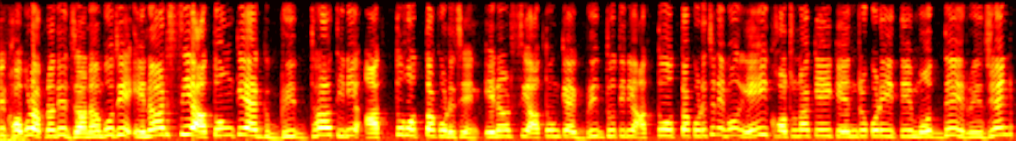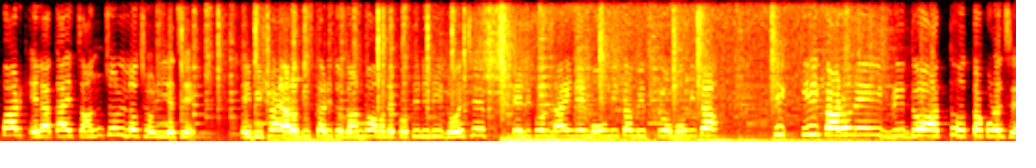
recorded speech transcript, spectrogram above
যে খবর আপনাদের জানাব যে এনআরসি আতঙ্কে এক বৃদ্ধা তিনি আত্মহত্যা করেছেন। এনআরসি আতঙ্কে এক বৃদ্ধ তিনি আত্মহত্যা করেছেন এবং এই ঘটনাকে কেন্দ্র করে ইতিমধ্যে রিজেন্ট পার্ক এলাকায় চাঞ্চল্য ছড়িয়েছে। এই বিষয়ে আরও বিস্তারিত জানব। আমাদের প্রতিনিধি রয়েছে টেলিফোন লাইনে মৌমিতা মিত্র। মৌমিতা, ঠিক কি কারণে এই বৃদ্ধ আত্মহত্যা করেছে?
